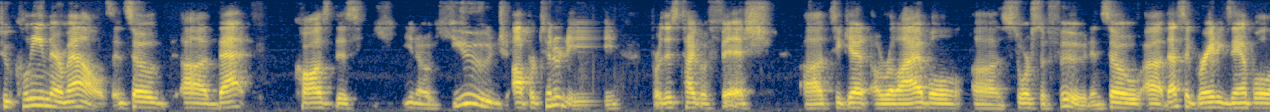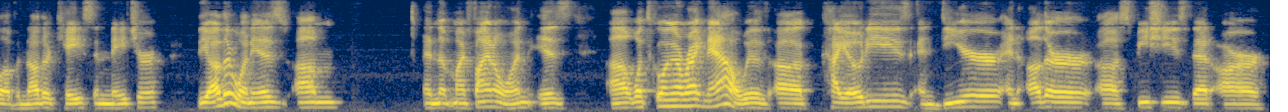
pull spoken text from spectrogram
to clean their mouths. And so uh, that caused this, you know, huge opportunity for this type of fish uh, to get a reliable uh, source of food. And so uh, that's a great example of another case in nature. The other one is, um, and the, my final one is uh, what's going on right now with uh, coyotes and deer and other uh, species that are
